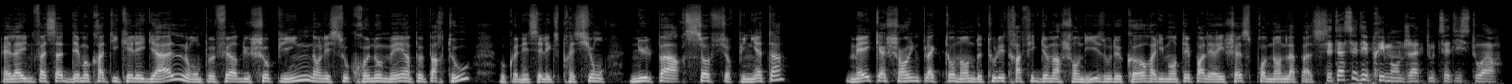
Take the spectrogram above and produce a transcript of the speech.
Elle a une façade démocratique et légale, on peut faire du shopping dans les souks renommés un peu partout. Vous connaissez l'expression nulle part sauf sur Pignata mais cachant une plaque tournante de tous les trafics de marchandises ou de corps alimentés par les richesses provenant de la passe. C'est assez déprimant, Jack, toute cette histoire.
